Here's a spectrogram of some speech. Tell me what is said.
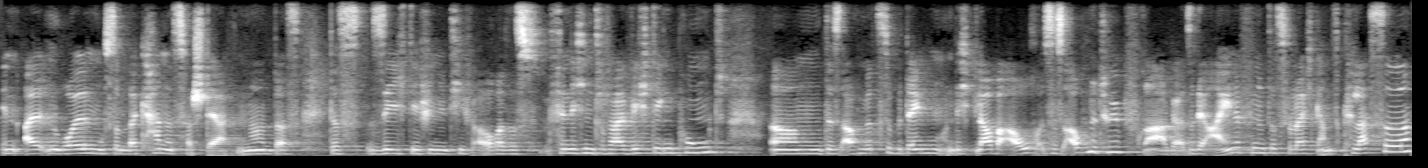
in alten Rollenmustern, da kann es verstärken. Ne? Das, das sehe ich definitiv auch. Also das finde ich einen total wichtigen Punkt das auch mit zu bedenken. Und ich glaube auch, es ist auch eine Typfrage. Also der eine findet das vielleicht ganz klasse,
